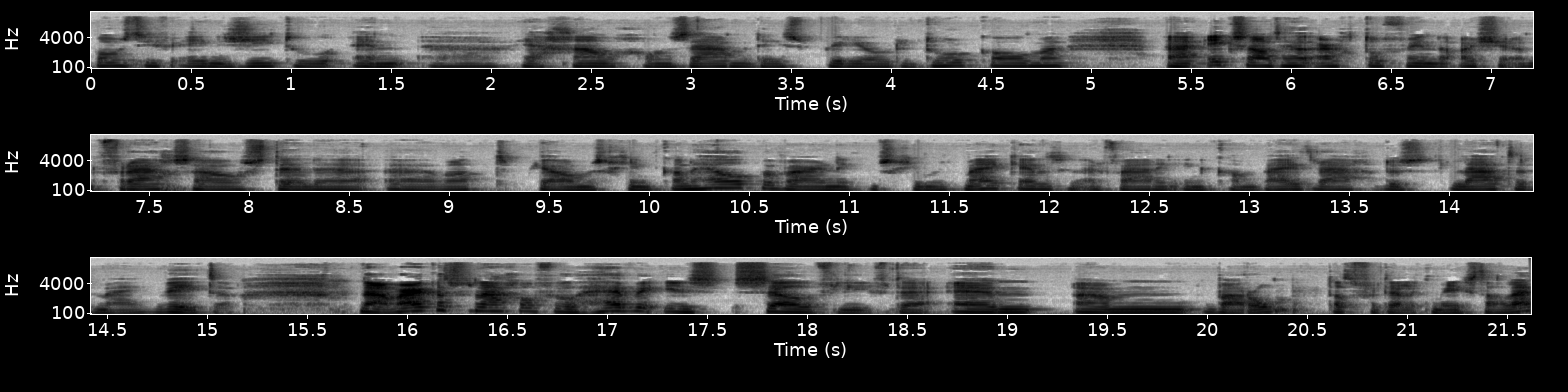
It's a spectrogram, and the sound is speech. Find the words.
positieve energie toe en ja, gaan we gewoon samen deze periode doorkomen. ik zou het heel erg tof vinden als je een vraag zou stellen wat jou misschien kan helpen, waarin ik misschien met mijn kennis en ervaring in kan bijdragen. Dus laat het mij weten. Nou, waar ik het vandaag over wil hebben is zelfliefde. En um, waarom? Dat vertel ik meestal. Hè?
